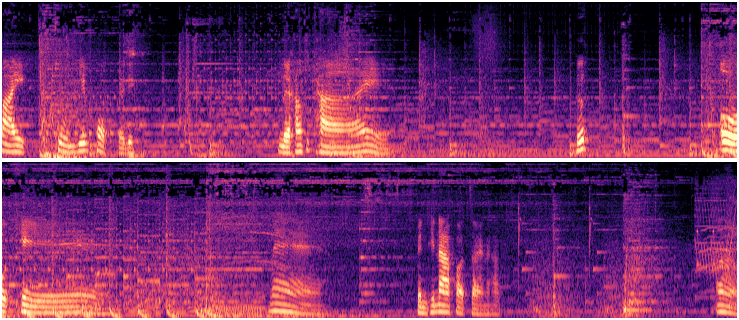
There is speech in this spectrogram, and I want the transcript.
มาอีกคูณยี่หกไปดิ เหลือครั้งสุดท้ายปึ๊บโอเค แม่ เป็นที่น่าพอใจนะครับ ออ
